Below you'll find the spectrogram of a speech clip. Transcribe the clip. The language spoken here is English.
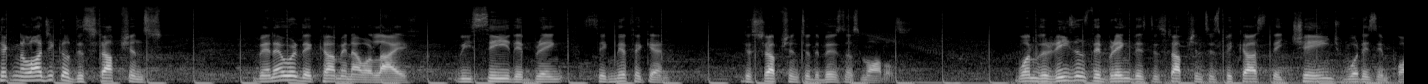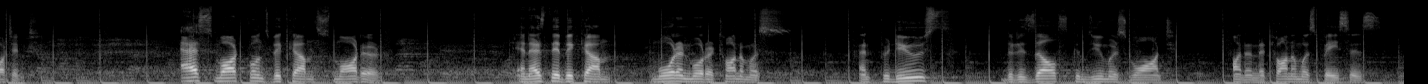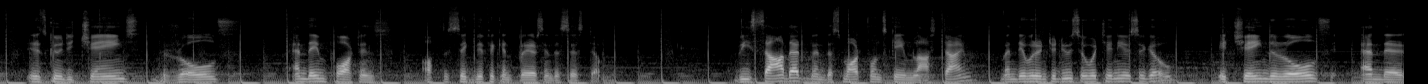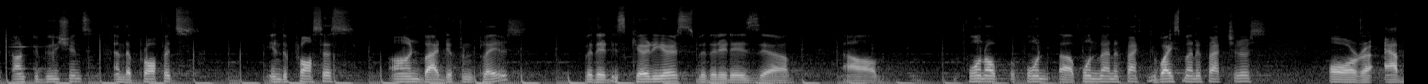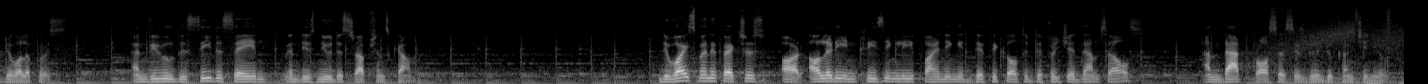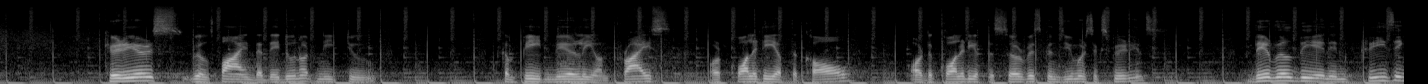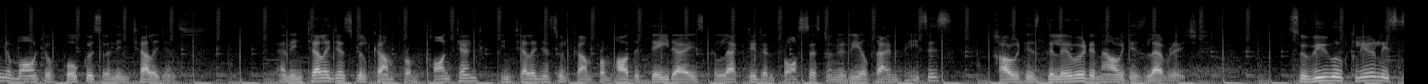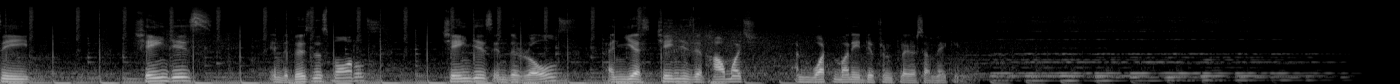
Technological disruptions, whenever they come in our life, we see they bring significant disruption to the business models. One of the reasons they bring these disruptions is because they change what is important. As smartphones become smarter and as they become more and more autonomous and produce the results consumers want on an autonomous basis, is going to change the roles and the importance of the significant players in the system. We saw that when the smartphones came last time, when they were introduced over 10 years ago. It changed the roles and their contributions and the profits in the process earned by different players, whether it is carriers, whether it is uh, uh, phone, phone, uh, phone manufact device manufacturers, or uh, app developers and we will see the same when these new disruptions come. Device manufacturers are already increasingly finding it difficult to differentiate themselves and that process is going to continue. Carriers will find that they do not need to compete merely on price or quality of the call or the quality of the service consumers experience. There will be an increasing amount of focus on intelligence and intelligence will come from content, intelligence will come from how the data is collected and processed on a real-time basis, how it is delivered and how it is leveraged. So we will clearly see changes in the business models, changes in the roles, and yes, changes in how much and what money different players are making.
